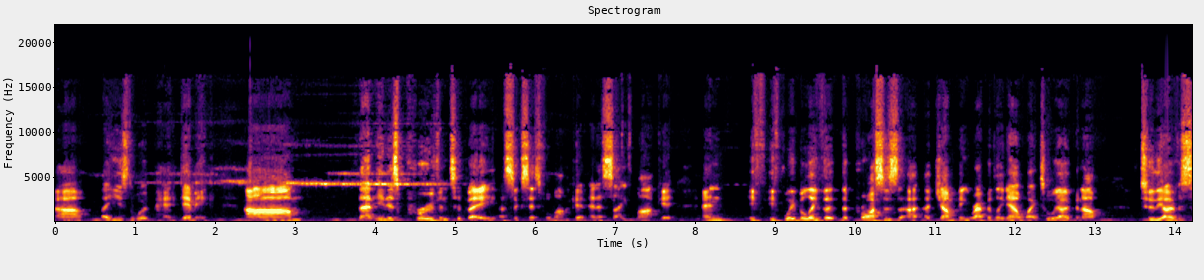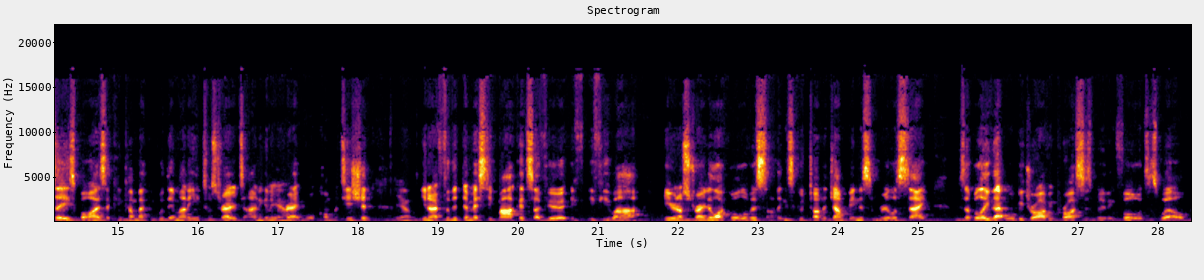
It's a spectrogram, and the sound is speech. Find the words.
uh, they use the word pandemic, um, that it has proven to be a successful market and a safe market. And if, if we believe that the prices are, are jumping rapidly now, wait till we open up to the overseas buyers that can come back and put their money into Australia. It's only going to Yeah. create more competition Yeah. you know, for the domestic market. So if you're if, if you are here in Australia, like all of us, I think it's a good time to jump into some real estate because I believe that will be driving prices moving forwards as well.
